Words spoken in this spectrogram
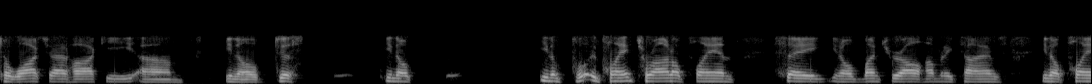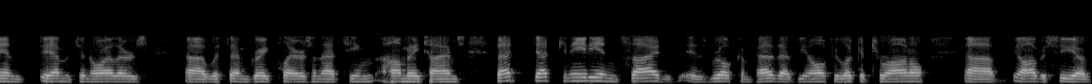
to watch that hockey. Um, you know, just you know, you know, playing Toronto, playing say, you know, Montreal, how many times, you know, playing the Edmonton Oilers uh, with them great players on that team, how many times. That that Canadian side is, is real competitive. You know, if you look at Toronto, uh, obviously have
